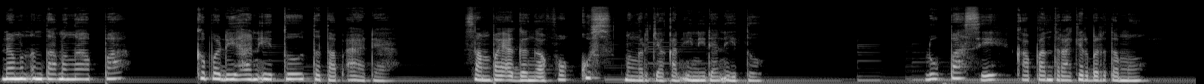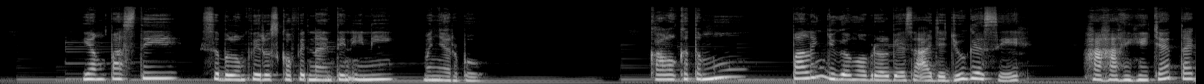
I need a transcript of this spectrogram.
namun entah mengapa kepedihan itu tetap ada, sampai agak gak fokus mengerjakan ini dan itu. Lupa sih kapan terakhir bertemu. Yang pasti sebelum virus COVID-19 ini menyerbu. Kalau ketemu, paling juga ngobrol biasa aja juga sih. Hahaha cetek.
